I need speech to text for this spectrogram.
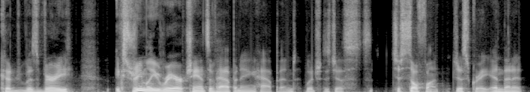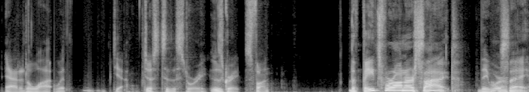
could was very extremely rare chance of happening happened, which is just just so fun, just great. And then it added a lot with yeah, just to the story. It was great. It's fun. The fates were on our side. They I'll were say.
